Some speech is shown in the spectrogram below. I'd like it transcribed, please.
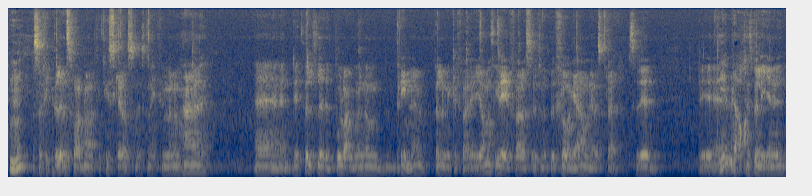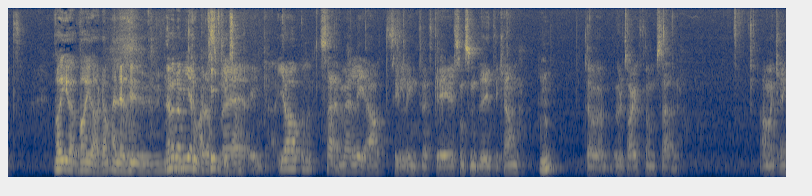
Mm. Och så fick vi lite svar bland annat tyskar och så, så tänkte jag, men de här eh, det är ett väldigt litet bolag men de brinner väldigt mycket för det. Gör massa grejer för oss utan att vi frågar om det och sådär. Så det, det, Det är bra. känns väldigt genuint. Vad, gör, vad gör de? Eller hur Nej, men de hjälper oss med, liksom? ja, så här, med layout till internetgrejer som, som vi inte kan Mm. då, överhuvudtaget. De så här, ja, men kan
